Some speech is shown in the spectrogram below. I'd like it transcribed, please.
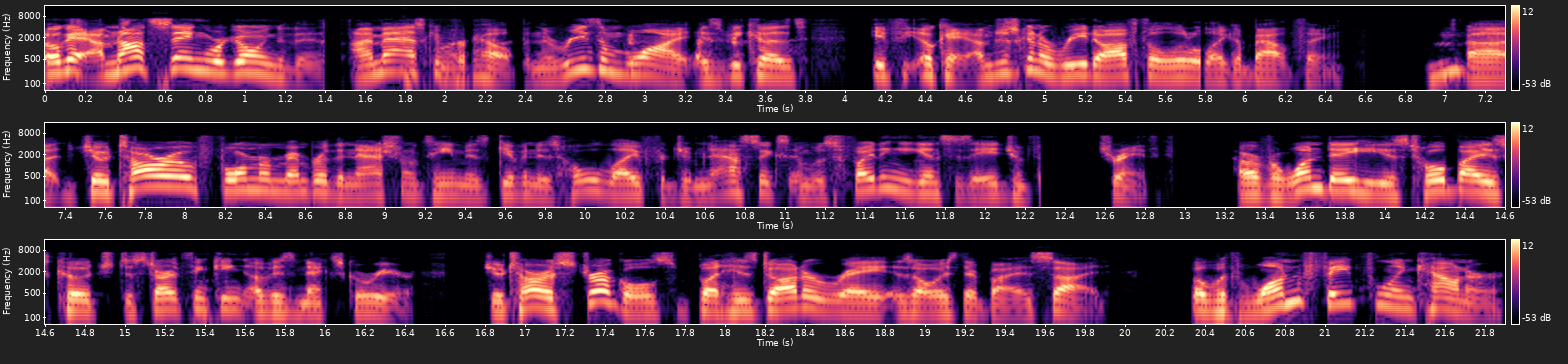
okay, I'm not saying we're going to this. I'm asking for help, and the reason why is because if okay, I'm just gonna read off the little like about thing. Mhm. Uh, Jotaro, former member of the national team, has given his whole life for gymnastics and was fighting against his age and strength. However, one day he is told by his coach to start thinking of his next career. Jotaro struggles, but his daughter Ray is always there by his side. But with one fateful encounter,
